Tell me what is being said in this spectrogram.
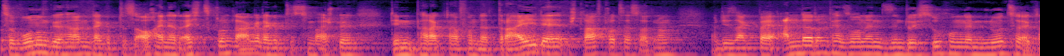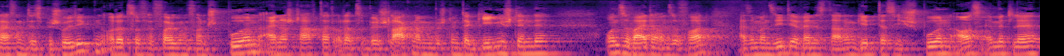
zur Wohnung gehören. Da gibt es auch eine Rechtsgrundlage. Da gibt es zum Beispiel den Paragraph 103 der Strafprozessordnung. Und die sagt, bei anderen Personen sind Durchsuchungen nur zur Ergreifung des Beschuldigten oder zur Verfolgung von Spuren einer Straftat oder zur Beschlagnahme bestimmter Gegenstände und so weiter und so fort. Also man sieht ja, wenn es darum geht, dass ich Spuren ausermittle,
